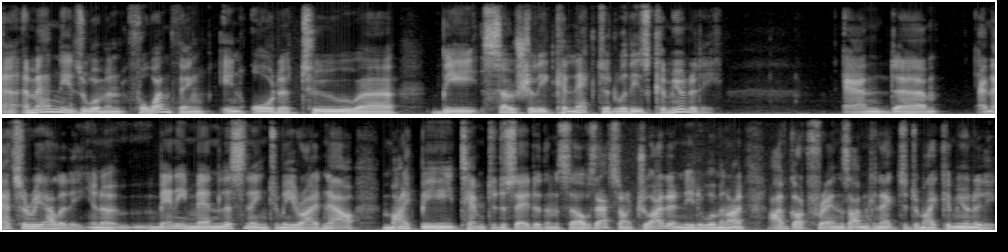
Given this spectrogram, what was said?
a man needs a woman, for one thing, in order to uh, be socially connected with his community. And um, and that's a reality. You know, many men listening to me right now might be tempted to say to themselves, "That's not true. I don't need a woman. I, I've got friends. I'm connected to my community."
